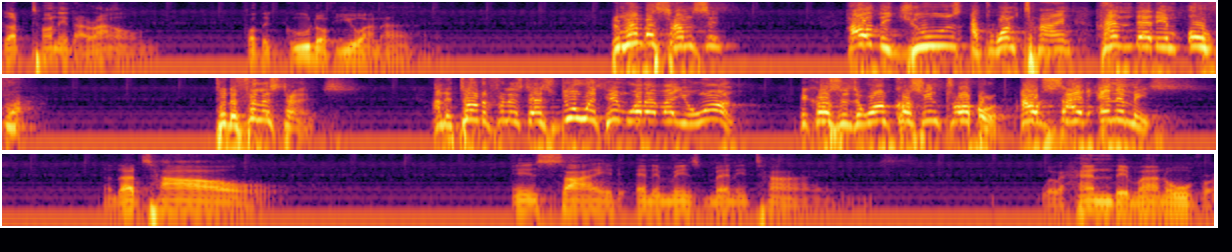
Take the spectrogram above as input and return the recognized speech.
God turned it around for the good of you and I. Remember Samson? How the Jews at one time handed him over to the Philistines. And they told the Philistines, do with him whatever you want because he's the one causing trouble, outside enemies. And that's how inside enemies many times will hand a man over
